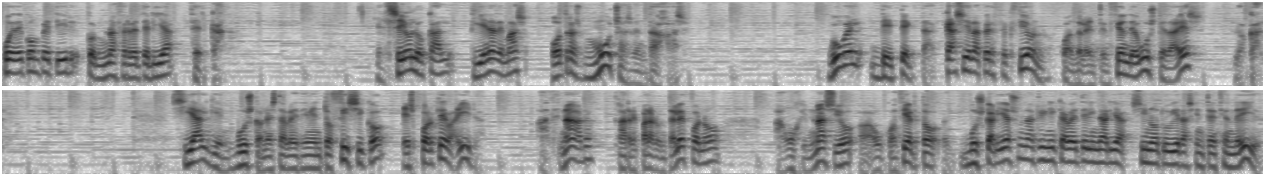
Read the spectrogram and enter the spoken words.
puede competir con una ferretería cercana. El SEO local tiene además otras muchas ventajas. Google detecta casi a la perfección cuando la intención de búsqueda es local. Si alguien busca un establecimiento físico es porque va a ir a cenar, a reparar un teléfono, a un gimnasio, a un concierto. ¿Buscarías una clínica veterinaria si no tuvieras intención de ir?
